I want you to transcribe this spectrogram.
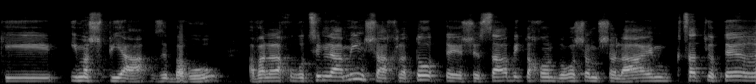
כי היא משפיעה זה ברור אבל אנחנו רוצים להאמין שההחלטות של שר הביטחון וראש הממשלה הן קצת יותר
